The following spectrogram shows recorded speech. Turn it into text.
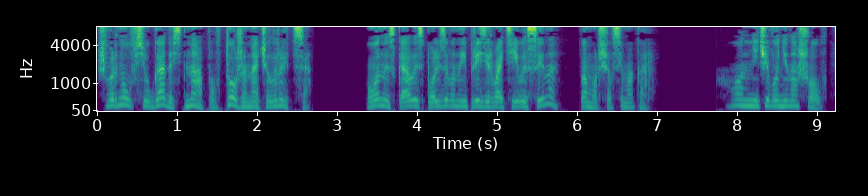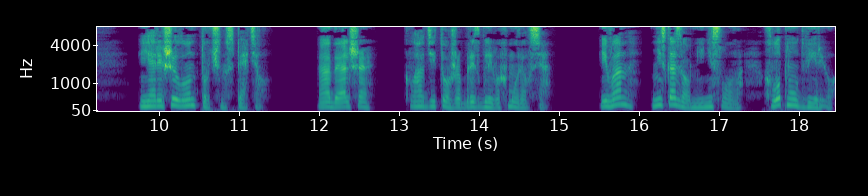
швырнул всю гадость на пол, тоже начал рыться. Он искал использованные презервативы сына? Поморщился Макар. Он ничего не нашел. Я решил, он точно спятил. А дальше? Клавдий тоже брезгливо хмурился. Иван не сказал мне ни слова, хлопнул дверью.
